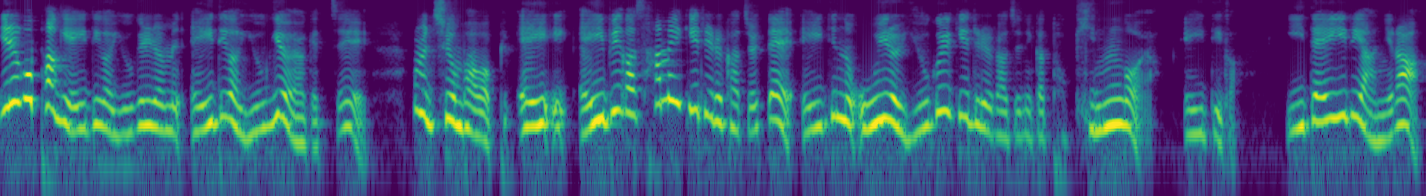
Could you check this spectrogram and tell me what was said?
1 곱하기 AD가 6이려면 AD가 6이어야겠지. 그러면 지금 봐봐. A, AB가 3의 길이를 가질 때 AD는 오히려 6의 길이를 가지니까 더 긴 거야. AD가. 2대 1이 아니라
